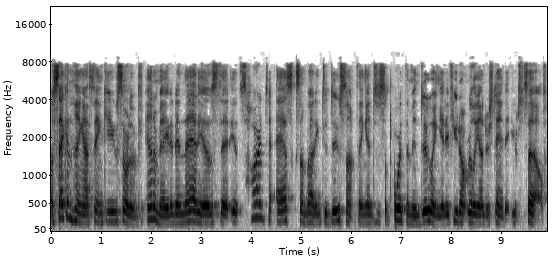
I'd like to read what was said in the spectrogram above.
A second thing I think you sort of intimated, and that is that it's hard to ask somebody to do something and to support them in doing it if you don't really understand it yourself.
